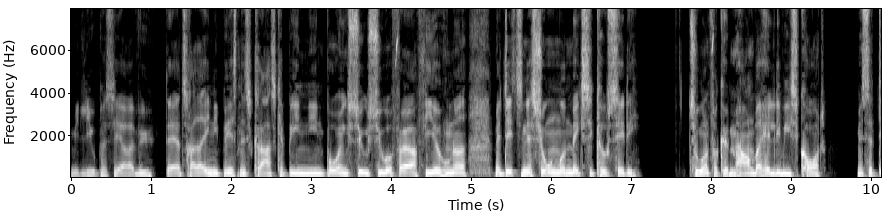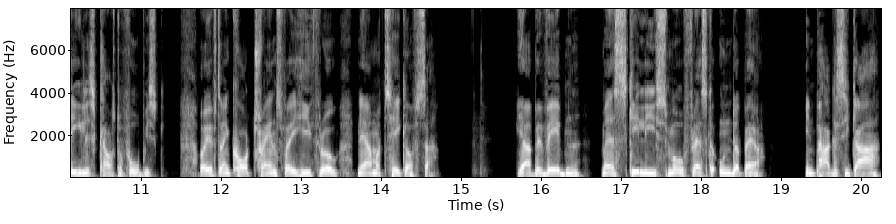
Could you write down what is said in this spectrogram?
Mit liv passerer revy, da jeg træder ind i business class kabinen i en Boeing 747-400 med destination mod Mexico City. Turen fra København var heldigvis kort, men særdeles klaustrofobisk, og efter en kort transfer i Heathrow nærmer take-off sig. Jeg er bevæbnet med adskillige små flasker underbær, en pakke cigar,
